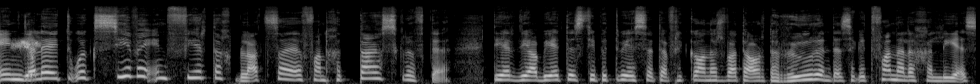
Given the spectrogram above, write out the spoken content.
En ja. julle het ook 47 bladsye van getuigskrifte deur diabetes tipe 2 Suid-Afrikaners wat hartroerend is. Ek het van hulle gelees.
